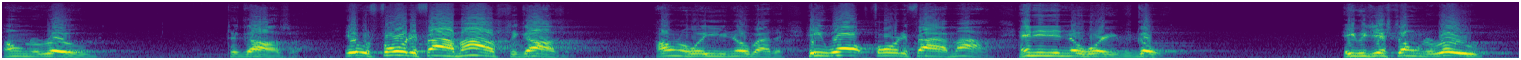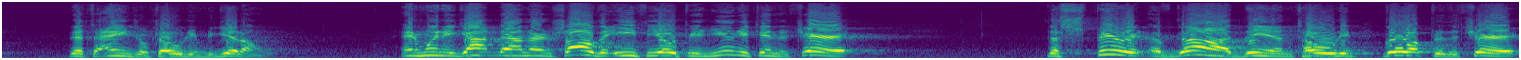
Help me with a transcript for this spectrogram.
on the road to Gaza. It was 45 miles to Gaza. I don't know whether you know about it. He walked 45 miles, and he didn't know where he was going. He was just on the road that the angel told him to get on. And when he got down there and saw the Ethiopian eunuch in the chariot, the Spirit of God then told him, Go up to the chariot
